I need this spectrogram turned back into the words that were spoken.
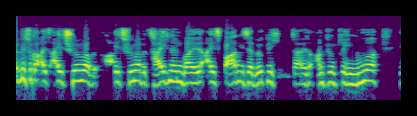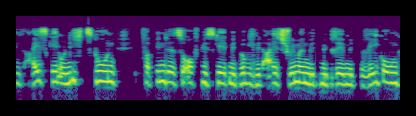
würde mich sogar als Eisschwimmer, Eisschwimmer bezeichnen, weil Eisbaden ist ja wirklich, also Anführungsstrichen, nur ins Eis gehen und nichts tun. Verbinde es so oft wie es geht mit wirklich mit Eisschwimmen, mit, mit, mit Bewegung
